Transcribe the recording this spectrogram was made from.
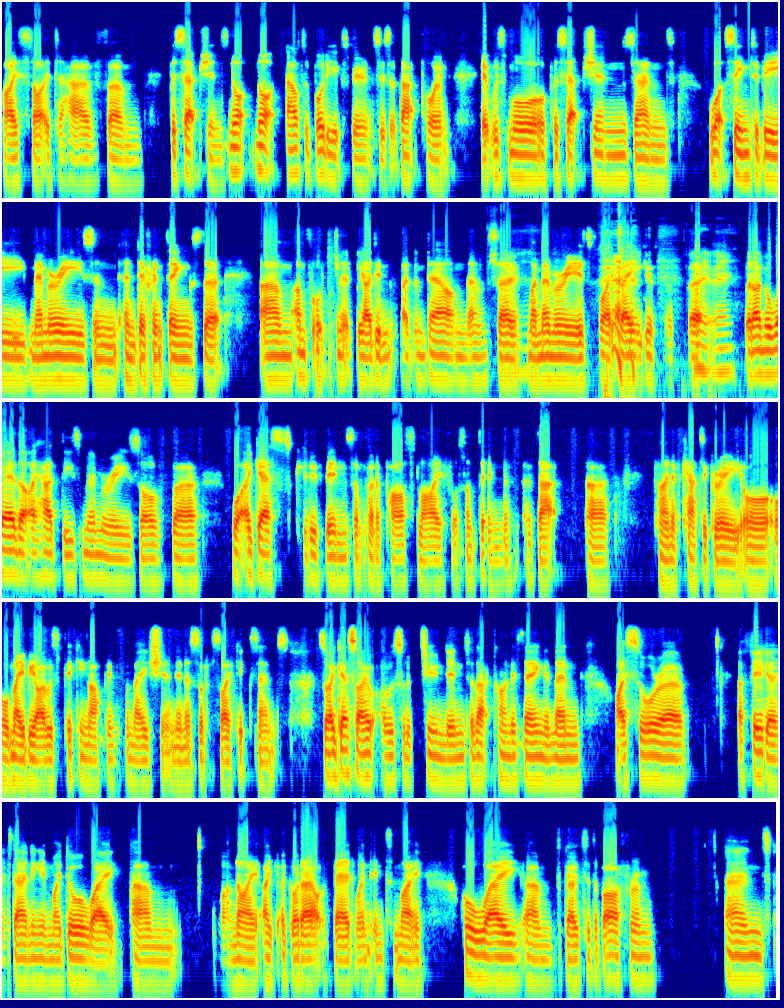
I started to have um, perceptions, not not out of body experiences at that point. It was more perceptions and what seemed to be memories and and different things that um, unfortunately, I didn't write them down, um, so yeah. my memory is quite vague of them. But, right, right. but I'm aware that I had these memories of uh, what I guess could have been some kind of past life or something of, of that uh, kind of category, or, or maybe I was picking up information in a sort of psychic sense. So I guess I, I was sort of tuned into that kind of thing, and then I saw a a figure standing in my doorway um, one night. I, I, got out of bed, went into my hallway um, to go to the bathroom, and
